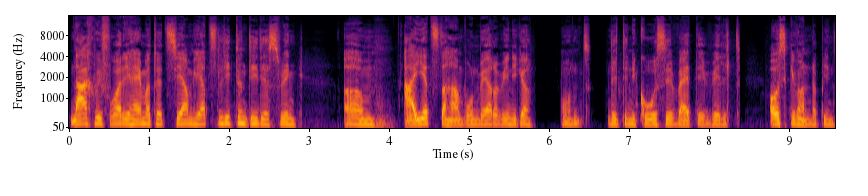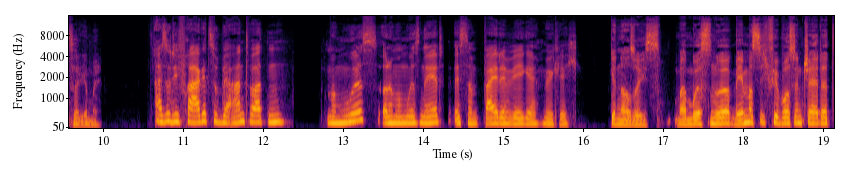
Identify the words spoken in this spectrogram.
nach wie vor die Heimat halt sehr am Herzen liegt und die deswegen ähm, auch jetzt daheim wohnen, mehr oder weniger. Und nicht in die große, weite Welt ausgewandert bin, sage ich mal. Also die Frage zu beantworten, man muss oder man muss nicht, ist an beiden Wege möglich. Genau so ist. Man muss nur, wenn man sich für was entscheidet,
